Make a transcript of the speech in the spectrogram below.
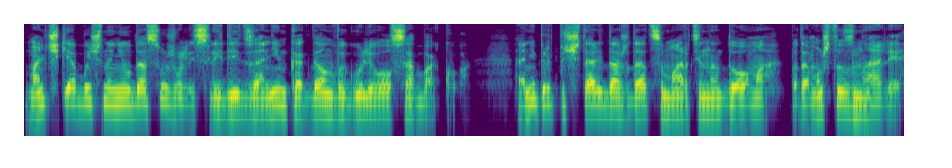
Мальчики обычно не удосуживались следить за ним, когда он выгуливал собаку. Они предпочитали дождаться Мартина дома, потому что знали,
